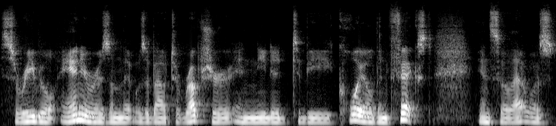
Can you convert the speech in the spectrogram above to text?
cerebral aneurysm that was about to rupture and needed to be coiled and fixed, and so that was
